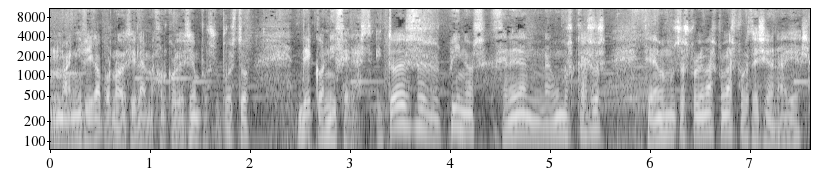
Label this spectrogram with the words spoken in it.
magnífica por no decir la mejor colección, por supuesto, de coníferas. Y todos esos pinos generan, en algunos casos, tenemos muchos problemas con las procesionarias.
